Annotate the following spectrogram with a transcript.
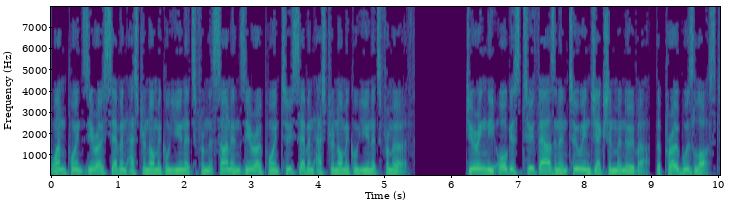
1.07 astronomical units from the Sun and 0.27 astronomical units from Earth. During the August 2002 injection maneuver, the probe was lost.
